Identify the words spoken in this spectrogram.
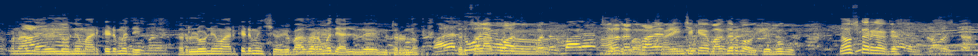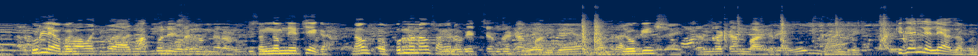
आपण आलेलो आहे लोणी मार्केटमध्ये. तर लोणी मार्केटमध्ये शेळी बाजारामध्ये आलेलो आहे मित्रांनो. तर चला आपण काय बाजारभाव ते बघू. नमस्कार काका. नमस्कार. कुठले आपण? संगमनेरचे आहे का? नाव अ, पूर्ण नाव सांगा ना. योगेश चंद्रकांत भांगरे. योगेश? चंद्रकांत भांगरे. भांडरे किती आणलेले आज आपण?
